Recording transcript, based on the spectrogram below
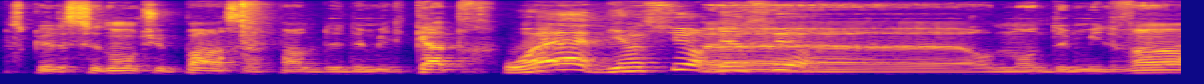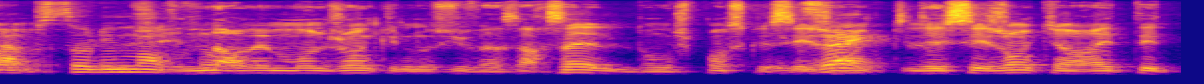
parce que ce dont tu parles, ça parle de 2004. Ouais, bien sûr, bien sûr. Euh, on est en 2020. Absolument, J'ai énormément de gens qui nous suivent à Sarcelles, donc je pense que ces gens, ces gens qui ont arrêté,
